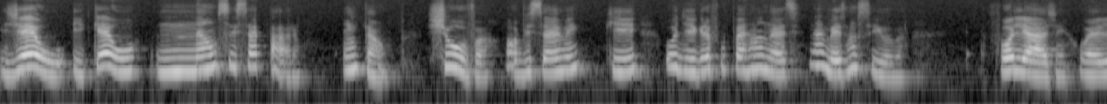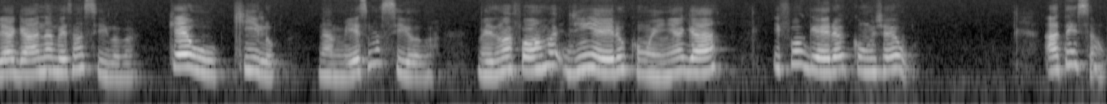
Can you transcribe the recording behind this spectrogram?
GU e QU não se separam. Então, chuva, observem que o dígrafo permanece na mesma sílaba. Folhagem, o LH na mesma sílaba. QU, quilo, na mesma sílaba. Mesma forma, dinheiro com NH e fogueira com GU. Atenção!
